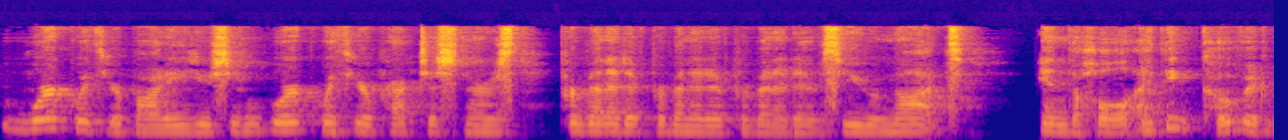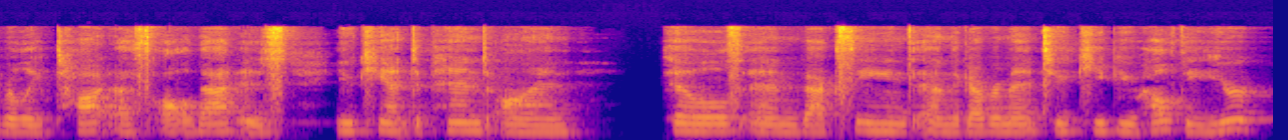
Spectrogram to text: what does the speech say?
work with your body. You should work with your practitioners, preventative, preventative, preventative. So you're not in the hole. I think COVID really taught us all that is you can't depend on pills and vaccines and the government to keep you healthy. Your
